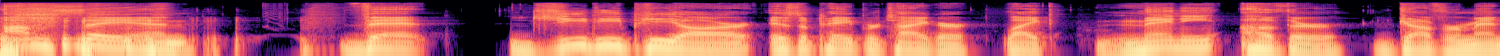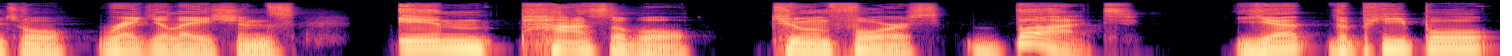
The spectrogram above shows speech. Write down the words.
I'm saying that GDPR is a paper tiger like many other governmental regulations, impossible to enforce. But yet the people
